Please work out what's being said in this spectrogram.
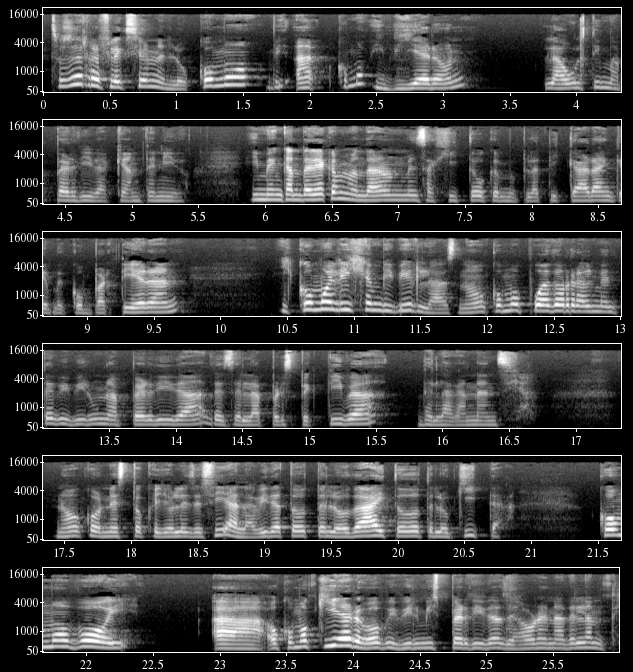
Entonces reflexionenlo, ¿cómo, ah, ¿cómo vivieron la última pérdida que han tenido? Y me encantaría que me mandaran un mensajito, que me platicaran, que me compartieran. ¿Y cómo eligen vivirlas, no? ¿Cómo puedo realmente vivir una pérdida desde la perspectiva de la ganancia, ¿no? Con esto que yo les decía, la vida todo te lo da y todo te lo quita. ¿Cómo voy a, o cómo quiero vivir mis pérdidas de ahora en adelante?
